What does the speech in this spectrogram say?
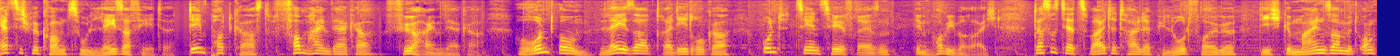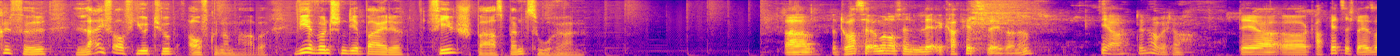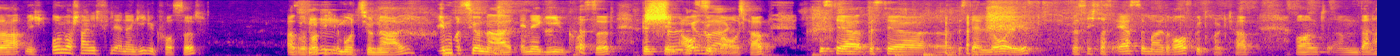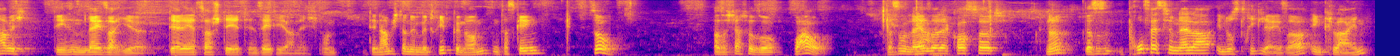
Herzlich willkommen zu Laserfete, dem Podcast vom Heimwerker für Heimwerker. Rund um Laser, 3D-Drucker und CNC-Fräsen im Hobbybereich. Das ist der zweite Teil der Pilotfolge, die ich gemeinsam mit Onkel Phil live auf YouTube aufgenommen habe. Wir wünschen dir beide viel Spaß beim Zuhören. Äh, du hast ja immer noch den K40-Laser, ne? Ja, den habe ich noch. Der äh, K40-Laser hat mich unwahrscheinlich viel Energie gekostet. Also wirklich emotional, emotional Energie gekostet, bis ich den aufgebaut habe, bis der, bis der, äh, bis der läuft, bis ich das erste Mal drauf gedrückt habe. Und ähm, dann habe ich diesen Laser hier, der jetzt da steht, den seht ihr ja nicht. Und den habe ich dann in Betrieb genommen und das ging so. Also ich dachte so, wow, das ist ein Laser, ja. der kostet, ne? Das ist ein professioneller Industrielaser in klein.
